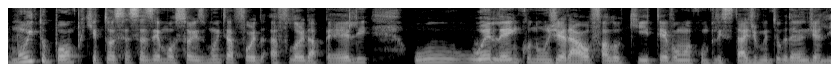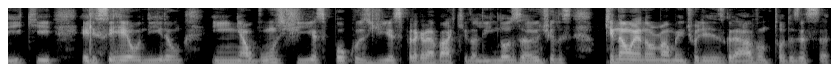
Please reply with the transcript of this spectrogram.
muito bom porque trouxe essas emoções muito à flor, à flor da pele. O, o, elenco, no geral, falou que teve uma cumplicidade muito grande ali, que eles se reuniram em alguns dias, poucos dias, para gravar aquilo ali em Los Angeles, que não é normalmente onde eles gravam todas essa,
